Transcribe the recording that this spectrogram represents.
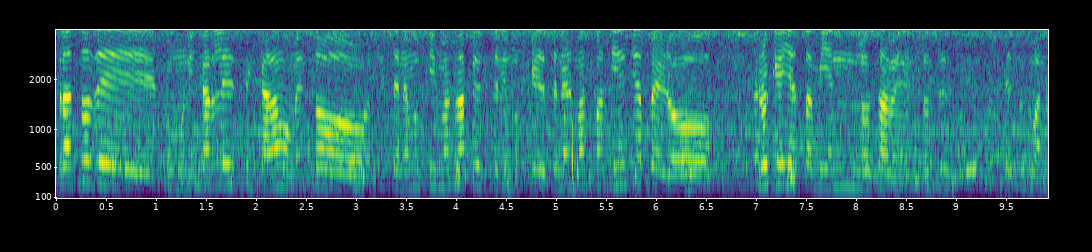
Trato de comunicarles en cada momento si tenemos que ir más rápido, si tenemos que tener más paciencia, pero creo que ellas también lo saben, entonces eso es bueno.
